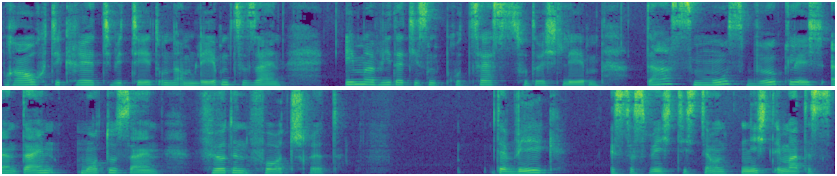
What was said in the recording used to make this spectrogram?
braucht die Kreativität und am Leben zu sein, immer wieder diesen Prozess zu durchleben. Das muss wirklich äh, dein Motto sein für den Fortschritt. Der Weg ist das Wichtigste und nicht immer das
